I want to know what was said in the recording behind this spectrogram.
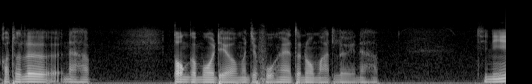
คอนโทรเลอร์นะครับ ตรงกับโมเดล มันจะผูกให้อัตโนมัติเลยนะครับ ทีนี้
